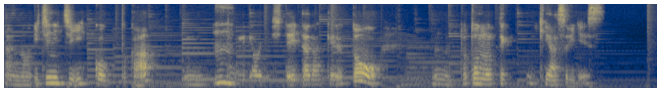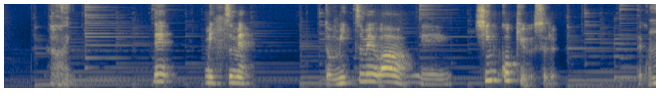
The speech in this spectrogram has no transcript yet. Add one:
あの1日1個とか、うんうん食べるようにしていただけると、うん、整ってきやすいです。はい。で、3つ目。と3つ目は、えー深呼吸するってこと。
